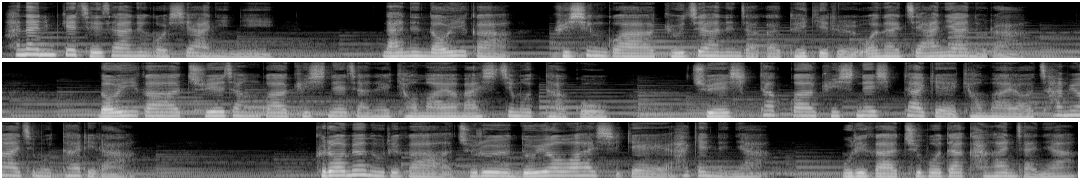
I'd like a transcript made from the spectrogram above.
하나님께 제사하는 것이 아니니 나는 너희가 귀신과 교제하는 자가 되기를 원하지 아니하노라. 너희가 주의 잔과 귀신의 잔을 겸하여 마시지 못하고 주의 식탁과 귀신의 식탁에 겸하여 참여하지 못하리라. 그러면 우리가 주를 노여워하시게 하겠느냐? 우리가 주보다 강한 자냐?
